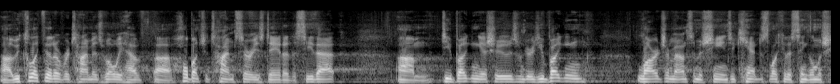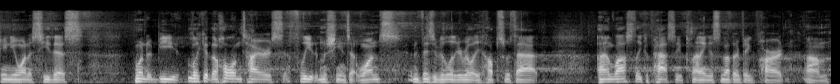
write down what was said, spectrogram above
uh, we collect that over time as well. We have a whole bunch of time series data to see that. Um, debugging issues, when you're debugging large amounts of machines, you can't just look at a single machine. You want to see this. You want to be, look at the whole entire fleet of machines at once, and visibility really helps with that. And lastly, capacity planning is another big part. Um,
